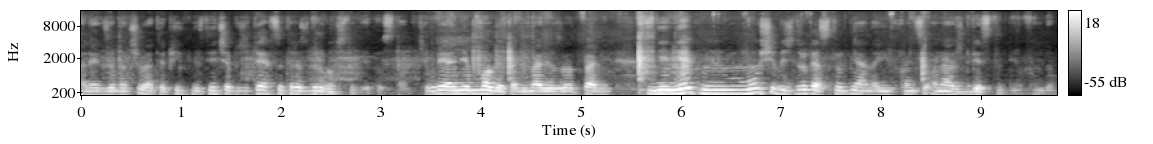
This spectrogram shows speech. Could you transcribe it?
ale jak zobaczyła te piękne zdjęcia, powiedziała, to ja chcę teraz drugą studię postawić. Mówię, ja nie mogę, Pani Mario, od Pani. Nie, nie, musi być druga studnia, no i w końcu ona aż dwie studnie ufundowała.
